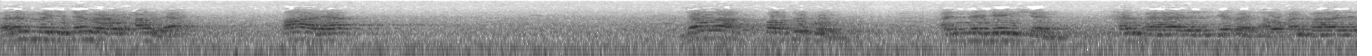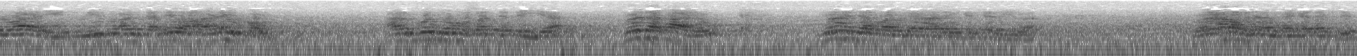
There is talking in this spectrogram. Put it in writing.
فلما اجتمعوا حوله قال لو أخبرتكم أن جيشا خلف هذا الجبل أو خلف هذا الوادي تريد أن تغير عليكم هل كنتم مصدقية ماذا قالوا؟ ما جربنا عليك كذبا ما عرفنا أنك تكذب.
